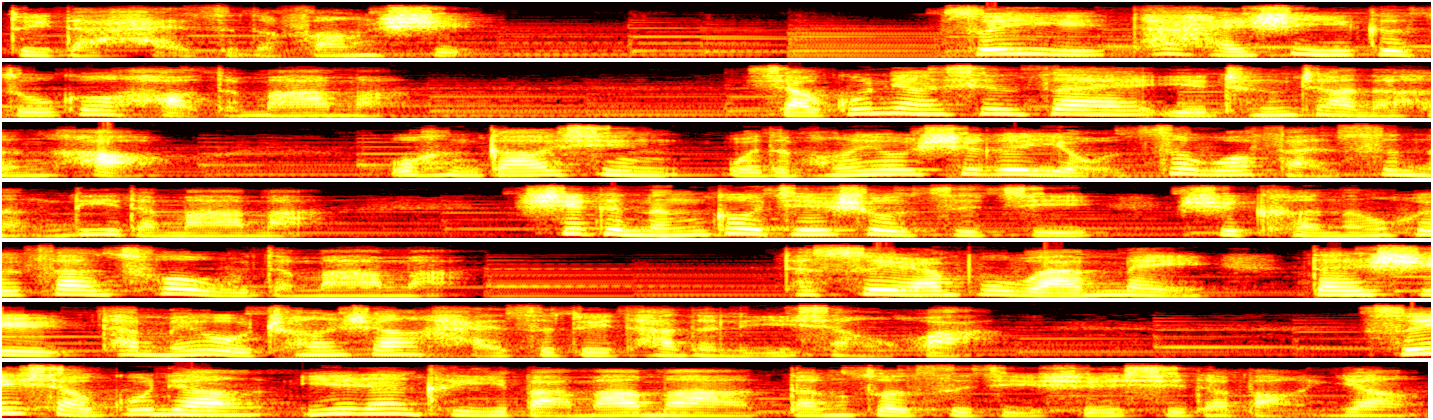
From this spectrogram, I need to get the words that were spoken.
对待孩子的方式，所以她还是一个足够好的妈妈。小姑娘现在也成长得很好，我很高兴我的朋友是个有自我反思能力的妈妈。是个能够接受自己是可能会犯错误的妈妈，她虽然不完美，但是她没有创伤孩子对她的理想化，所以小姑娘依然可以把妈妈当做自己学习的榜样。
